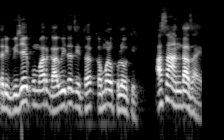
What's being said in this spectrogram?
तरी विजयकुमार गावीतच इथं कमळ फुलवतील असा अंदाज आहे.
